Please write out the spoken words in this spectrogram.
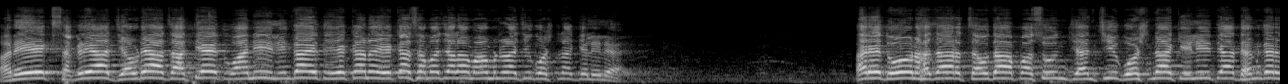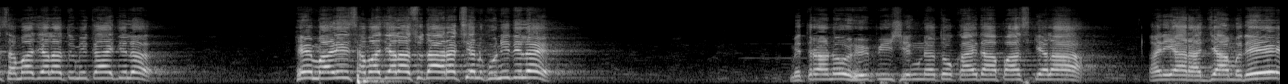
अनेक सगळ्या जेवढ्या जाती आहेत वाणी लिंगायत एकानं एका समाजाला महामंडळाची घोषणा केलेली आहे. अरे दोन हजार चौदा पासून ज्यांची घोषणा केली त्या धनगर समाजाला तुम्ही काय दिलं? हे माळी समाजाला सुद्धा आरक्षण कुणी दिलंय? मित्रांनो व्ही सिंगनं तो कायदा पास केला आणि या राज्यामध्ये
